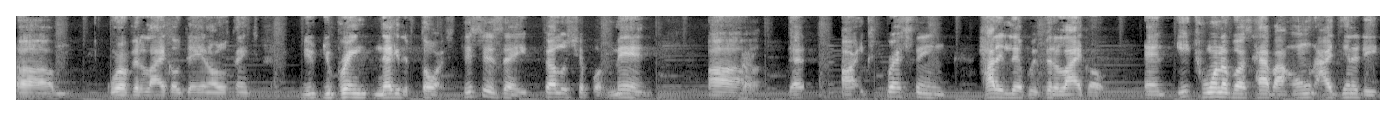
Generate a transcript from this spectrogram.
um, World Vitiligo Day and all those things, you, you bring negative thoughts. This is a fellowship of men uh, right. that are expressing how they live with vitiligo, and each one of us have our own identity.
